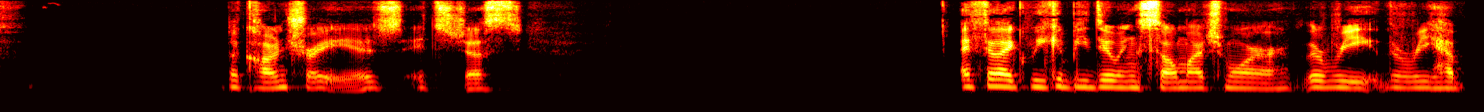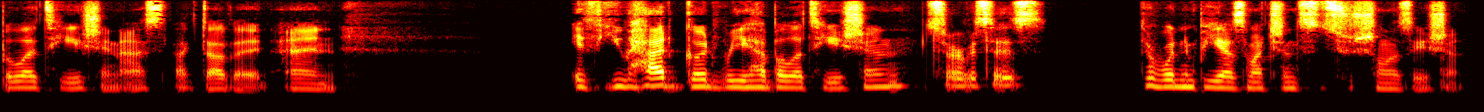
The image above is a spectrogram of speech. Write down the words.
the country is it's just I feel like we could be doing so much more the re, the rehabilitation aspect of it and if you had good rehabilitation services there wouldn't be as much institutionalization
